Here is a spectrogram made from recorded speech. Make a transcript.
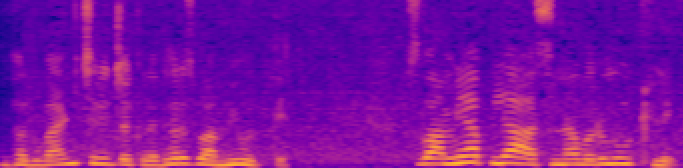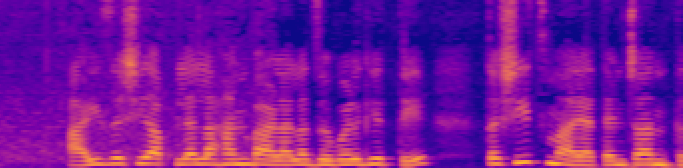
भगवान श्री चक्रधर स्वामी होते. स्वामी आपल्या आसनावरून उठले. आई जशी आपल्या लहान बाळाला जवळ घेते तशीच माया त्यांच्या अंत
